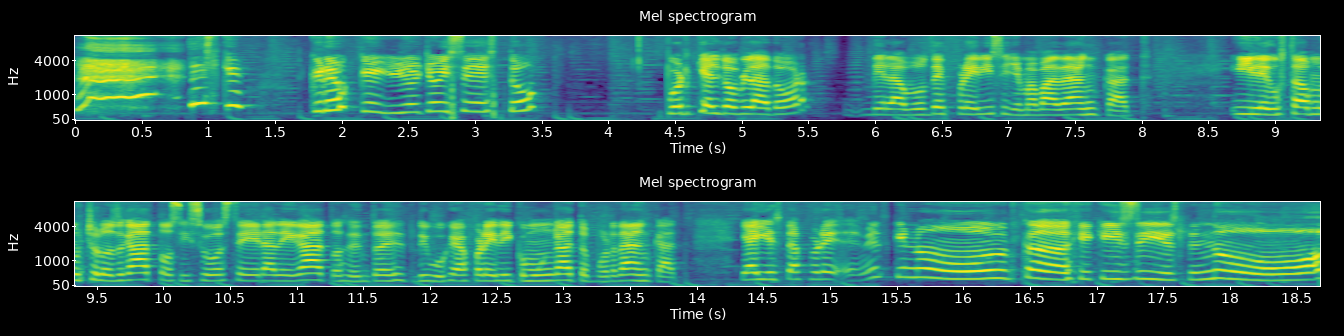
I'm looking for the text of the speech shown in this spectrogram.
Es que creo que yo, yo hice esto porque el doblador de la voz de Freddy se llamaba Dan Cat y le gustaban mucho los gatos y su voz era de gatos, entonces dibujé a Freddy como un gato por Dan Cat. Y ahí está Freddy. Es que no, Caje, ¿qué hiciste? No.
